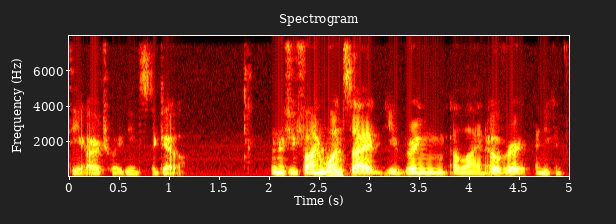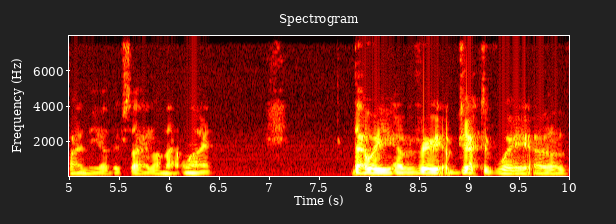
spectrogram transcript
the archway needs to go. And if you find one side, you bring a line over and you can find the other side on that line. That way you have a very objective way of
